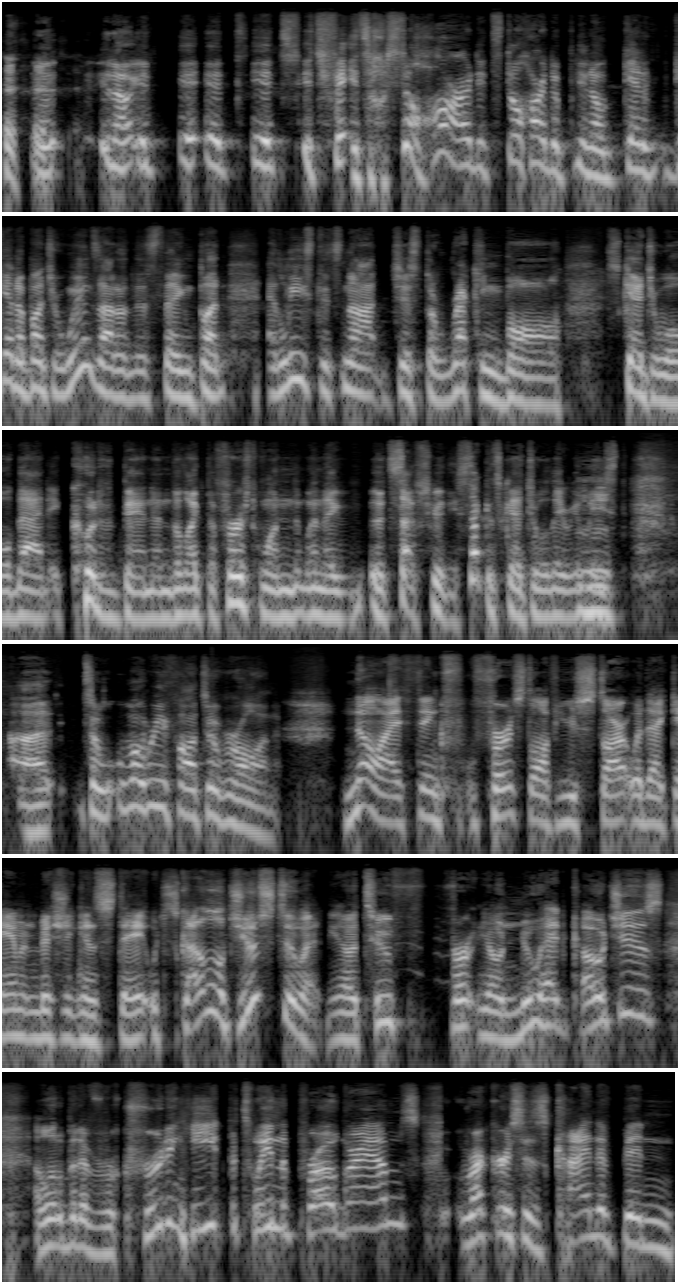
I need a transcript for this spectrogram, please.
you know, it, it, it, it's it's it's still hard. It's still hard to you know get get a bunch of wins out of this thing, but at least it's not just the wrecking ball schedule that it could have been. And the like the first one when they excuse the second schedule they mm-hmm. released. Mm-hmm. Uh, so, what were your thoughts overall on it? No, I think first off, you start with that game at Michigan State, which has got a little juice to it. You know, two for, you know new head coaches, a little bit of recruiting heat between the programs. Rutgers has kind of been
